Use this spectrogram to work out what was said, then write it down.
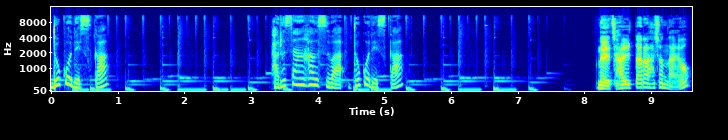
どこですか春さんハウスはどこですか 네, 잘 따라 하셨나요?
